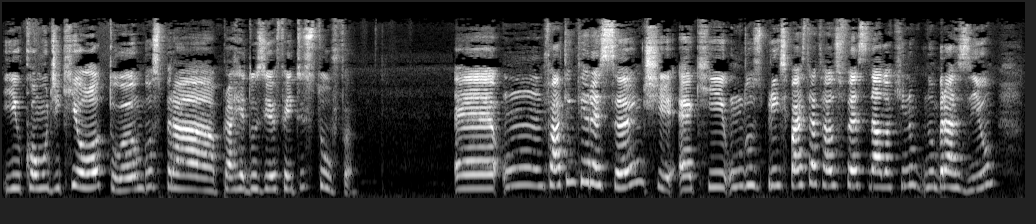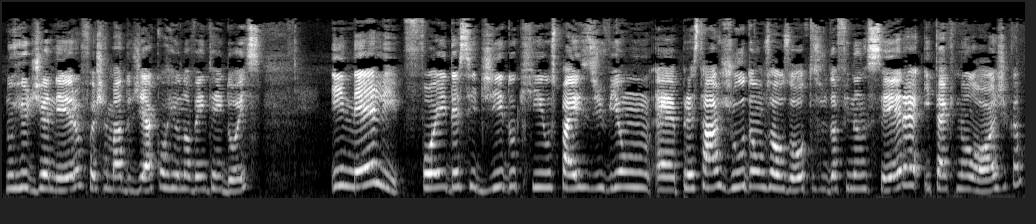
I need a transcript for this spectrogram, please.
e como o de Kyoto, ambos para reduzir o efeito estufa. É, um fato interessante é que um dos principais tratados foi assinado aqui no, no Brasil, no Rio de Janeiro, foi chamado de Eco Rio 92, e nele foi decidido que os países deviam é, prestar ajuda uns aos outros, ajuda financeira e tecnológica,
